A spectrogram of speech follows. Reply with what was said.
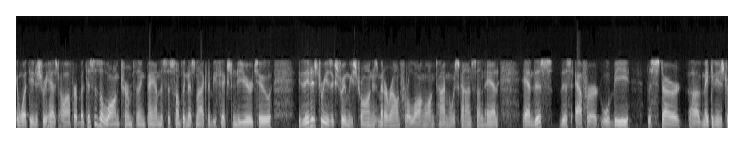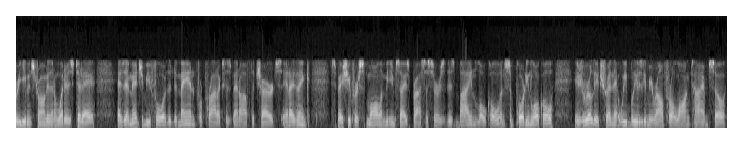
and what the industry has to offer. But this is a long-term thing, Pam. This is something that's not going to be fixed in a year or two. The industry is extremely strong. Has been around for a long, long time in Wisconsin, and and this this effort will be the start of making the industry even stronger than what it is today as I mentioned before, the demand for products has been off the charts, and I think, especially for small and medium-sized processors, this buying local and supporting local is really a trend that we believe is going to be around for a long time. So,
